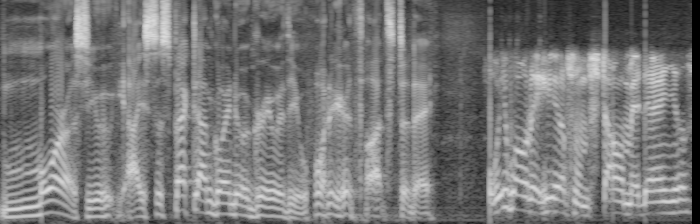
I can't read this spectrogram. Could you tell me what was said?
Morris, you, I suspect I'm going to agree with you. What are your thoughts today? We want to hear from Stormy Daniels.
